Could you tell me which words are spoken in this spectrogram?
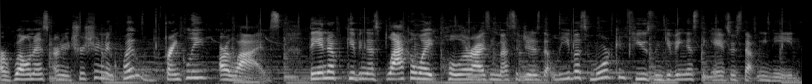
our wellness, our nutrition, and quite frankly, our lives. They end up giving us black and white polarizing messages that leave us more confused than giving us the answers that we need.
